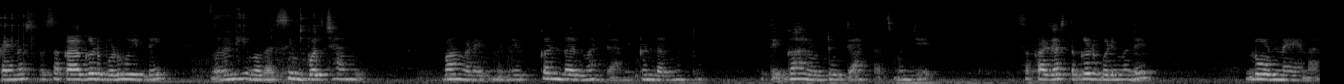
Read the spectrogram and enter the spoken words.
काय नसतं सकाळ गडबड होईल नाही म्हणून हे बघा सिंपल छान बांगड्या आहेत. म्हणजे कंडल म्हणते आम्ही कंडल म्हणतो. तर ते घालून ठेवते आत्ताच. म्हणजे सकाळ जास्त गडबडीमध्ये लोड नाही येणार.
